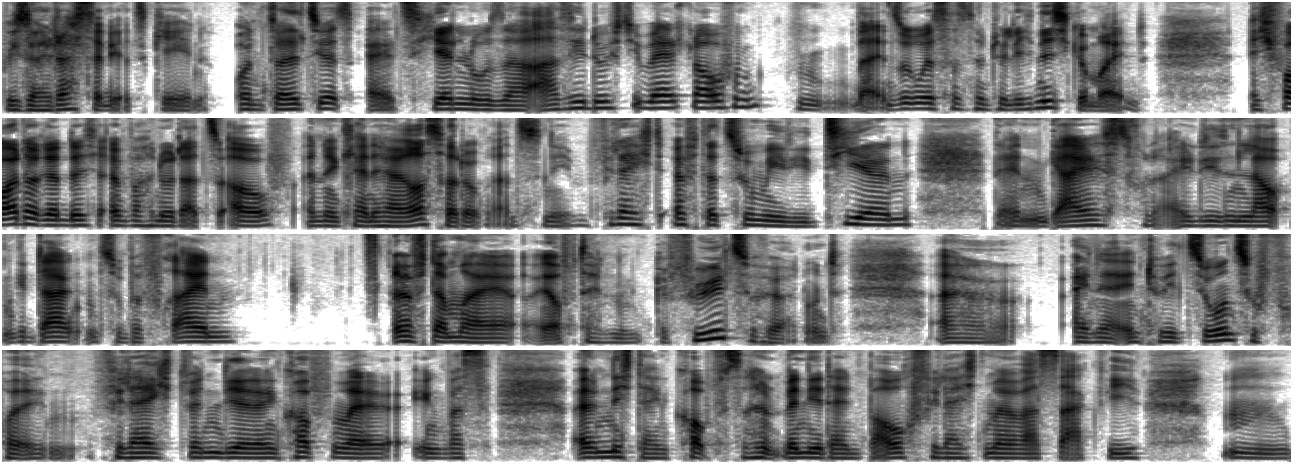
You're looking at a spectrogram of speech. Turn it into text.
wie soll das denn jetzt gehen? Und sollst du jetzt als hirnloser Asi durch die Welt laufen? Hm, nein, so ist das natürlich nicht gemeint. Ich fordere dich einfach nur dazu auf, eine kleine Herausforderung anzunehmen. Vielleicht öfter zu meditieren, deinen Geist von all diesen lauten Gedanken zu befreien, öfter mal auf dein Gefühl zu hören und äh, einer Intuition zu folgen. Vielleicht, wenn dir dein Kopf mal irgendwas, äh, nicht dein Kopf, sondern wenn dir dein Bauch vielleicht mal was sagt, wie, hm,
